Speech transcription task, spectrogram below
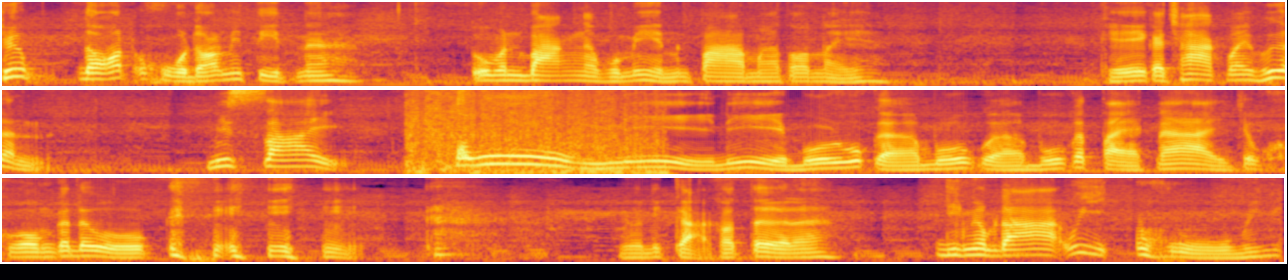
ชื่อดอทโอ้โหดอทไม่ติดนะ ตัวมันบังอะผมไม่เห็นมันปามาตอนไหน โอเคกระชากไปเพื่อน มิสไซล์ตูมนี่นี่บูรุกอะบูรุกอะบูรุก็แตกได้เจ้าโครงกระดูกโยนิกะเคาน์เตอร์นะ ยิงธรรมดาอุ้ยโอ้โหไม่นิ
